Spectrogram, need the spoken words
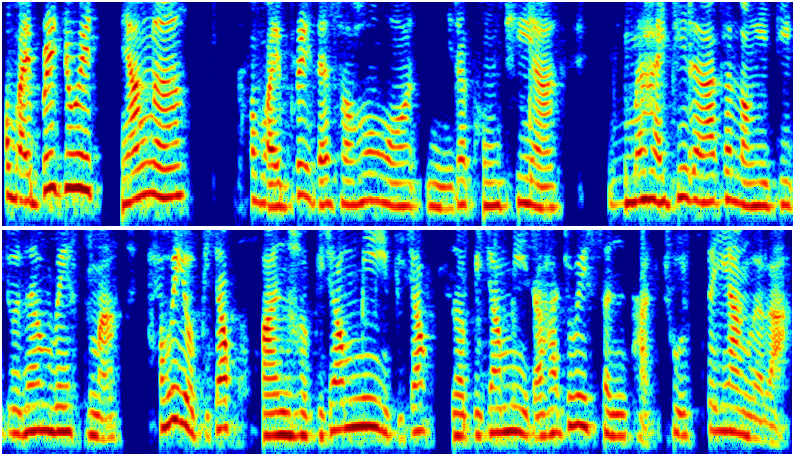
vibrate 就会怎样呢？它 vibrate 的时候哦，你的空气啊，你们还记得那个 longitudinal wave 吗？它会有比较宽和比较密、比较呃比较密的，它就会生产出这样的啦，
